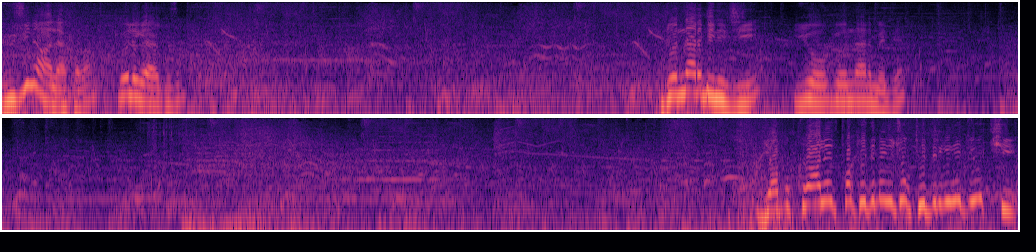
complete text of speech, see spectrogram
Büyücü ne alaka lan? Böyle gel kızım. Gönder biniciyi. Yok göndermedi. Ya bu kraliyet paketi beni çok tedirgin ediyor ki.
